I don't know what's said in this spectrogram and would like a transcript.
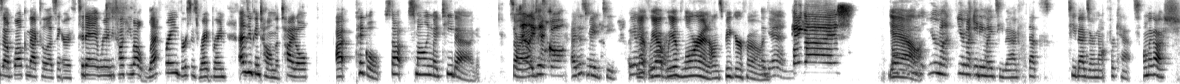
is up? Welcome back to Lessing Earth. Today we're going to be talking about left brain versus right brain. As you can tell in the title, I, pickle, stop smelling my tea bag. Sorry, I just pickle. I just made tea. Oh yeah, Yeah, that's we have we Lauren. have Lauren on speakerphone. again. Hey guys. Yeah. Oh, you're not you're not eating my tea bag. That's tea bags are not for cats. Oh my gosh.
